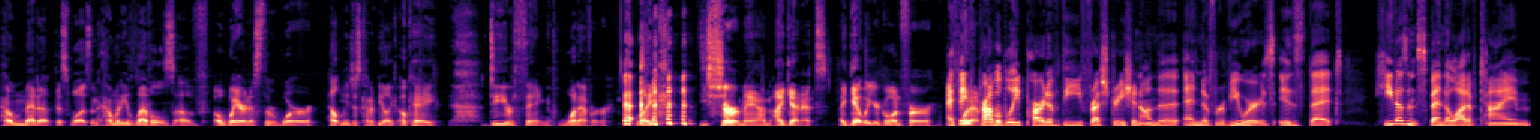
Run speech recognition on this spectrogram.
how meta this was and how many levels of awareness there were helped me just kind of be like, okay, do your thing, whatever. Like, sure, man, I get it. I get what you're going for. I think whatever. probably part of the frustration on the end of reviewers is that he doesn't spend a lot of time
